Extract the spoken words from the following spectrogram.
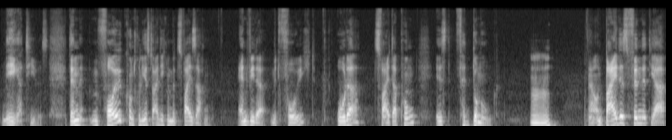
Negatives. Denn im Volk kontrollierst du eigentlich nur mit zwei Sachen. Entweder mit Furcht oder Zweiter Punkt ist Verdummung. Mhm. Ja, und beides findet ja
